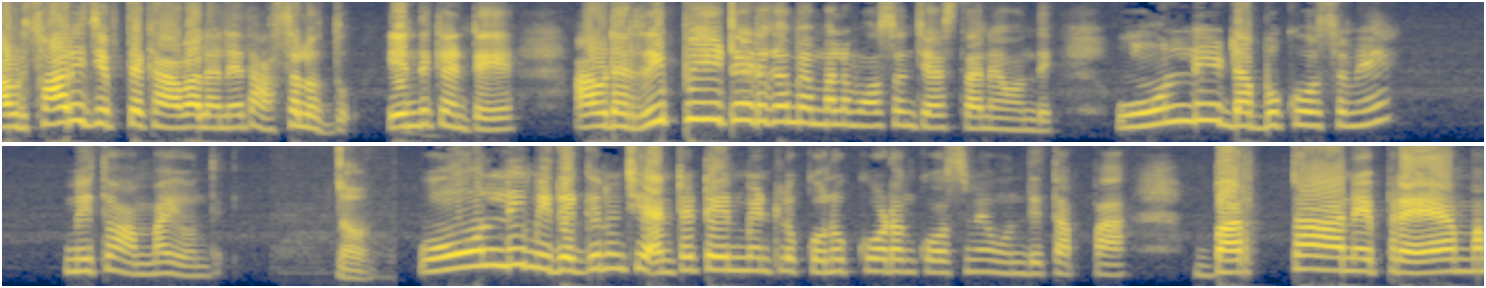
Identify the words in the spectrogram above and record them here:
ఆవిడ సారీ చెప్తే కావాలనేది అసలు వద్దు. ఎందుకంటే ఆవిడ రిపీటెడ్గా మిమ్మల్ని మోసం చేస్తానే ఉంది. ఓన్లీ డబ్బు కోసమే మీతో అమ్మాయి ఉంది. ఓన్లీ మీ దగ్గర నుంచి ఎంటర్టైన్మెంట్లు కొనుక్కోవడం కోసమే ఉంది తప్ప భర్త అనే ప్రేమ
